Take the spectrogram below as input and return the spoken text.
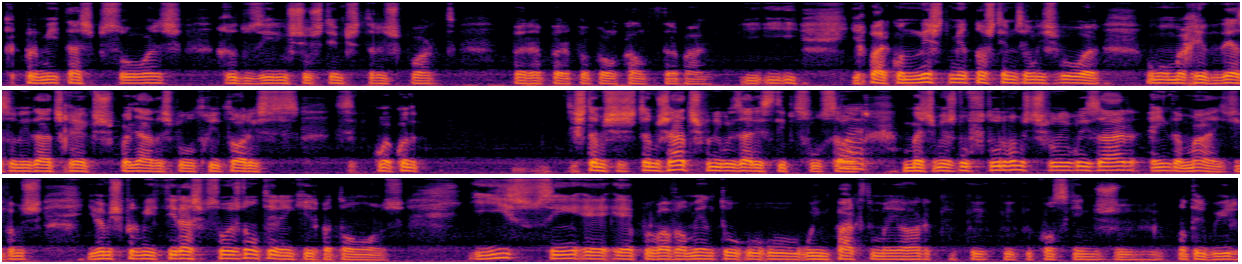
que permita às pessoas reduzirem os seus tempos de transporte para, para, para, para o local de trabalho. E, e, e repare, quando neste momento nós temos em Lisboa uma rede de 10 unidades REX espalhadas pelo território, se, se, quando, estamos, estamos já a disponibilizar esse tipo de solução, claro. mas, mas no futuro vamos disponibilizar ainda mais e vamos, e vamos permitir às pessoas não terem que ir para tão longe. E isso sim é, é provavelmente o, o, o, impacto maior que, que, que conseguimos eh, contribuir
